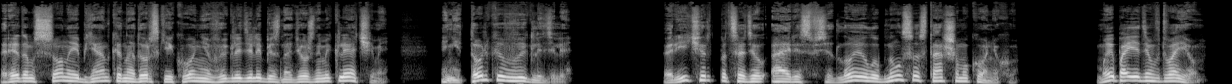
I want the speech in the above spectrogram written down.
Рядом с Соной и Бьянко надорские кони выглядели безнадежными клячами. И не только выглядели. Ричард подсадил Айрис в седло и улыбнулся старшему конюху. «Мы поедем вдвоем».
